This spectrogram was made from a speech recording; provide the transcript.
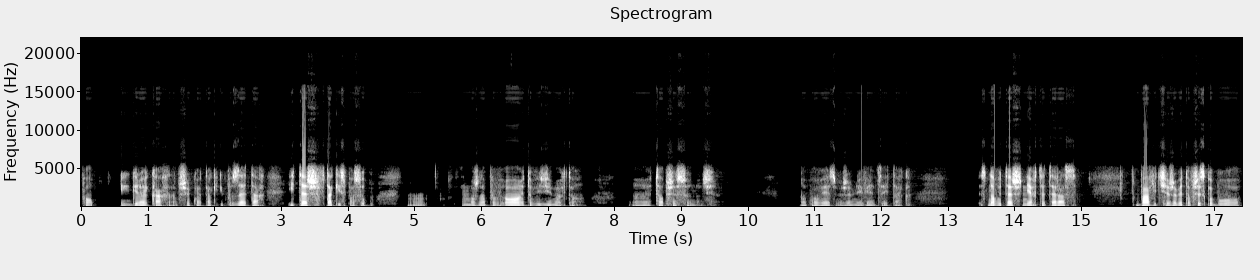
po Y na przykład, tak, i po Z-ach i też w taki sposób mm, można powiedzieć, o, tu widzimy jak to, y, to przesunąć. No powiedzmy, że mniej więcej tak. Znowu też nie chcę teraz bawić się, żeby to wszystko było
